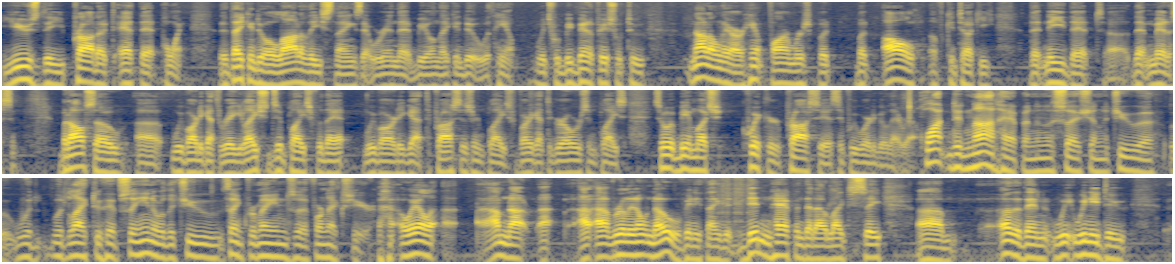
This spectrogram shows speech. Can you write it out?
use the product at that point, that they can do a lot of these things that were in that bill and they can do it with hemp, which would be beneficial to not only our hemp farmers, but but all of Kentucky that need that uh, that medicine. But also, uh, we've already got the regulations in place for that. We've already got the processor in place. We've already got the growers in place. So it would be a much quicker process if we were to go that route. What did not happen in the session that you uh, would would like to have seen, or that you think remains uh, for next year? Well, I'm not. I, I, really don't know of anything that didn't happen that I would like to see, um, other than we, we need to.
